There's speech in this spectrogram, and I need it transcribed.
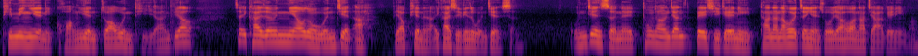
拼命验，你狂验抓问题啊！你不要在一开始就瞄这种文件啊！不要骗人啊！一开始一定是文件神，文件神呢，通常人家背齐给你，他难道会睁眼说瞎话拿假给你吗？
